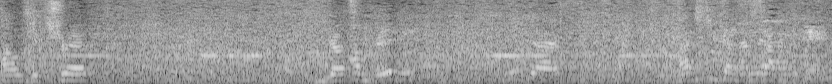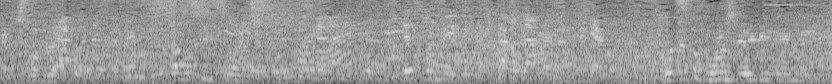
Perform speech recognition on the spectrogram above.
How was the trip? You got some big? Did you guys decide on the game? This one maybe. What's the one baby name that you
